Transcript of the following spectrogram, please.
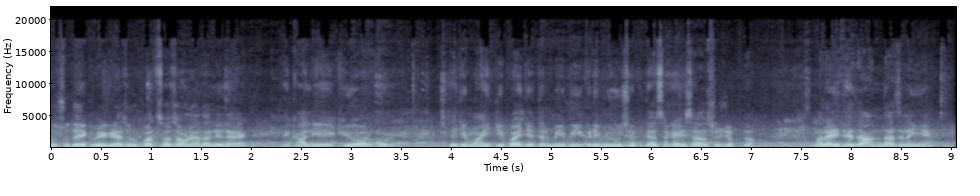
तो सुद्धा एक वेगळ्याच रूपात सजवण्यात आलेला आहे. आणि खाली आहे क्यू आर कोड. त्याची माहिती पाहिजे तर मे बी इकडे मिळू शकते असं काहीसं असू शकतं. मलाही त्याचा अंदाज नाही आहे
